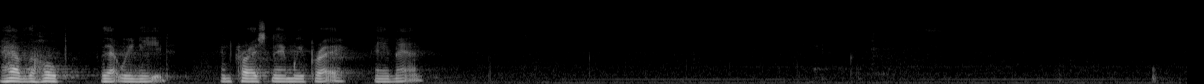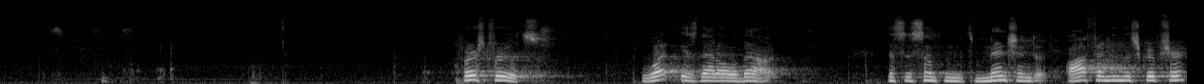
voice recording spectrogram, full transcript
have the hope that we need. In Christ's name we pray. Amen. First fruits. What is that all about? This is something that's mentioned often in the scripture.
